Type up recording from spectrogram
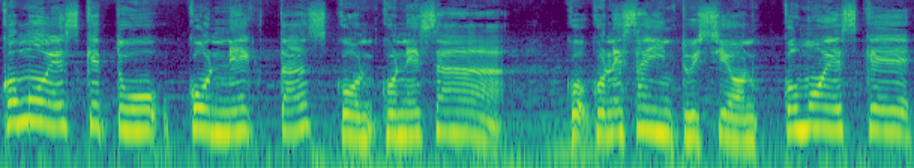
¿Cómo es que tú conectas con, con esa con, esa intuición? ¿Cómo es que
